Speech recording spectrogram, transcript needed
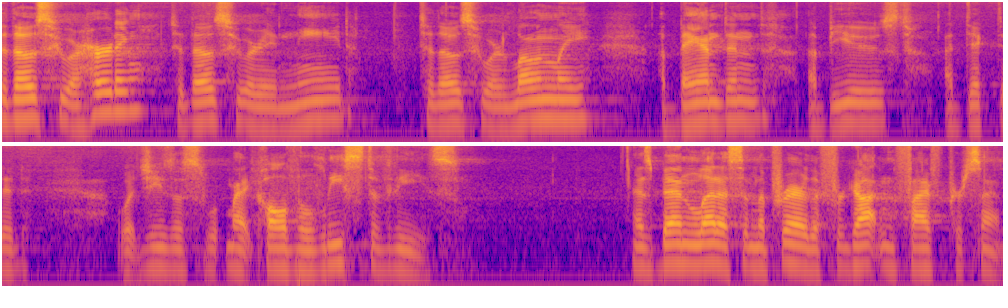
to those who are hurting, to those who are in need, to those who are lonely, abandoned, abused, addicted, what Jesus might call the least of these. As Ben led us in the prayer, the forgotten 5%.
